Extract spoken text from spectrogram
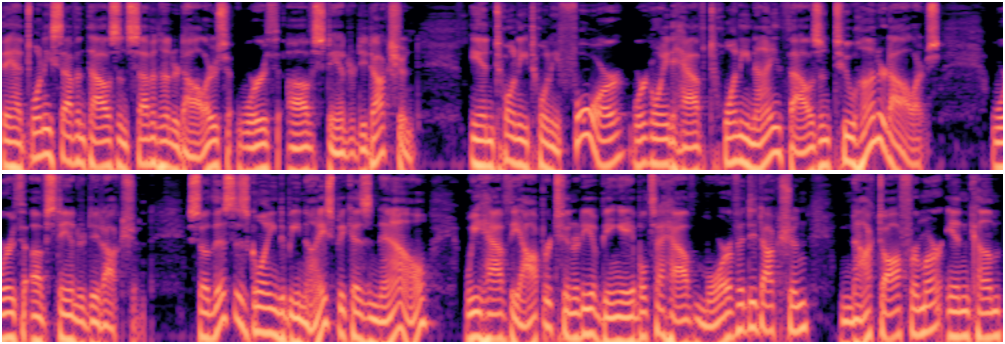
they had $27,700 worth of standard deduction. In 2024, we're going to have $29,200 worth of standard deduction. So this is going to be nice because now we have the opportunity of being able to have more of a deduction knocked off from our income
